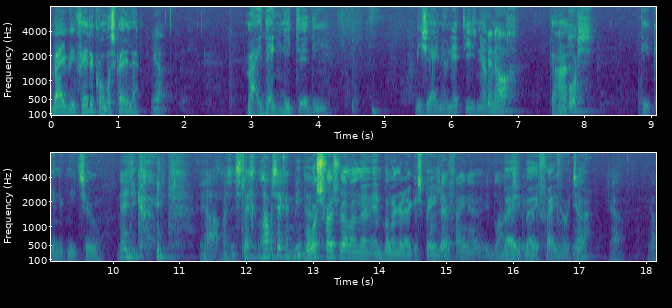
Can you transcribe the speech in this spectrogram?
wij weer verder konden spelen. ja. Maar ik denk niet eh, die... Wie zei je nou net? Die is nou Ten Hag Ten en Hag? Bosch. Die ken ik niet zo. Nee, die kan je... Ja, was een slecht... Laten we zeggen minder... Bos was wel een, een belangrijke speler fijne, bij, speler? bij Feyenoord, ja. Ja, ja,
